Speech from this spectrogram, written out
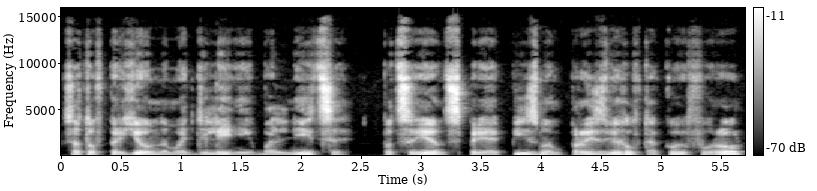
Зато в приемном отделении больницы пациент с приопизмом произвел такой фурор,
